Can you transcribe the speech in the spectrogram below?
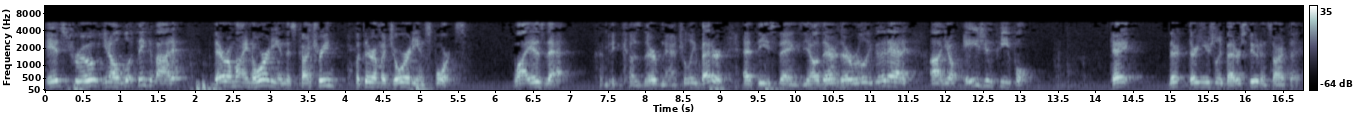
It's true. You know, look, think about it. They're a minority in this country, but they're a majority in sports. Why is that? because they're naturally better at these things. You know, they're they're really good at it. Uh, you know, Asian people. Okay, they're they're usually better students, aren't they?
